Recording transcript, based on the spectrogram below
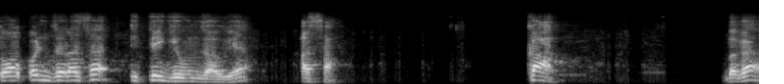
तो आपण जरासा इथे घेऊन जाऊया. असा. का? बघा.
